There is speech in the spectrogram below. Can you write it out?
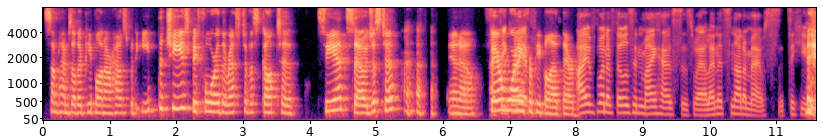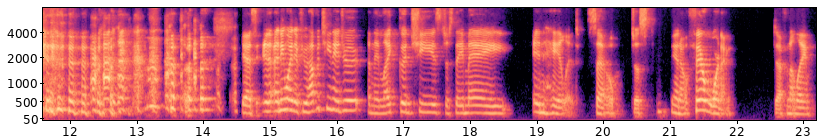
sometimes other people in our house would eat the cheese before the rest of us got to see it. So just to you know, fair warning have- for people out there. I have one of those in my house as well, and it's not a mouse, it's a human. yes, anyone, if you have a teenager and they like good cheese, just they may inhale it. So just, you know, fair warning, definitely.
